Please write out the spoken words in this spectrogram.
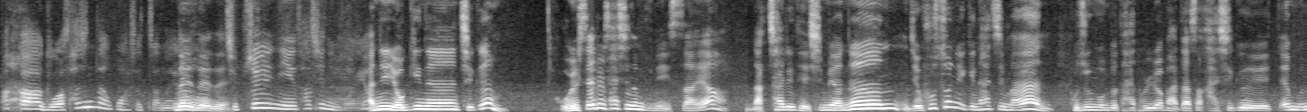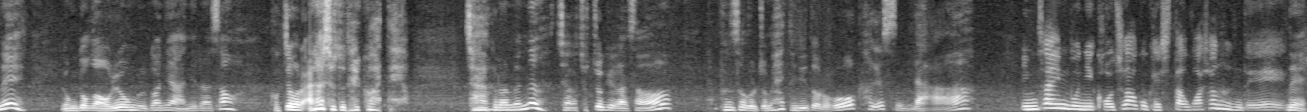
아까 누가 사신다고 하셨잖아요. 네네네. 집주인이 사시는 거예요? 아니 여기는 지금 월세를 사시는 분이 있어요. 낙찰이 되시면은 이제 후순이긴 하지만 보증금도 다 돌려받아서 가시기 때문에 용도가 어려운 물건이 아니라서 걱정을 안 하셔도 될 것 같아요. 자 그러면은 제가 저쪽에 가서 분석을 좀 해드리도록 하겠습니다. 임차인분이 거주하고 계시다고 하셨는데 네.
